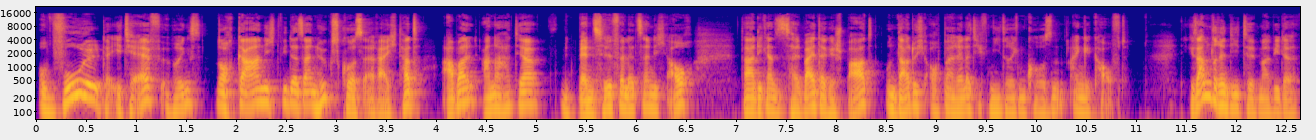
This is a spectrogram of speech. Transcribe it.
Obwohl der ETF übrigens noch gar nicht wieder seinen Höchstkurs erreicht hat. Aber Anna hat ja mit Bens Hilfe letztendlich auch da die ganze Zeit weiter gespart und dadurch auch bei relativ niedrigen Kursen eingekauft. Die Gesamtrendite mal wieder,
